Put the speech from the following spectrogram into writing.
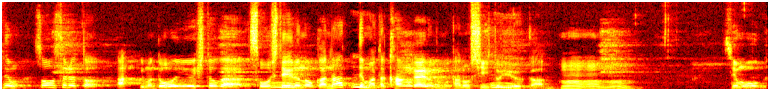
でもそうするとあ今どういう人がそうしているのかなってまた考えるのも楽しいというか、うん、うんうんでも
